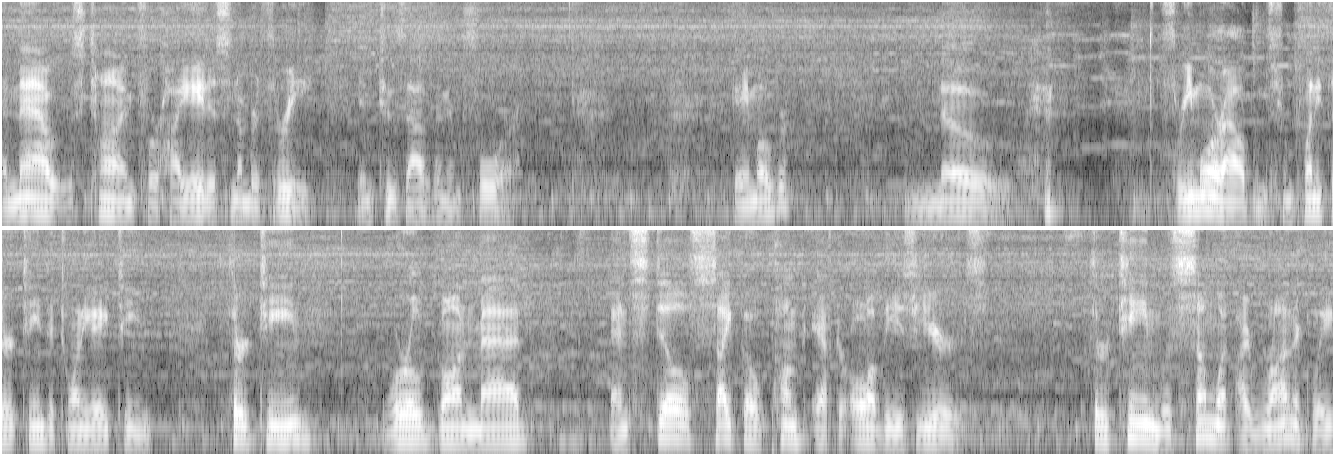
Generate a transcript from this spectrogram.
And now it was time for hiatus number three in 2004. Game over? No. Three more albums from 2013 to 2018 13, World Gone Mad, and still Cyco Punk after all these years. 13 was somewhat ironically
